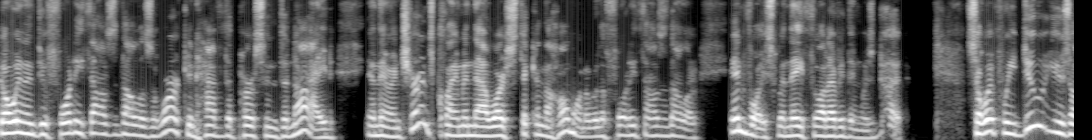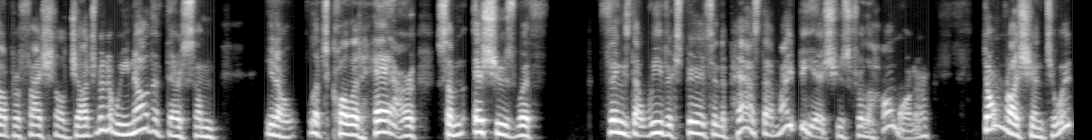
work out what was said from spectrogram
go in and do $40,000 of work and have the person denied in their insurance claim. And now we're sticking the homeowner with a $40,000 invoice when they thought everything was good. So if we do use our professional judgment and we know that there's some, you know, let's call it hair, some issues with things that we've experienced in the past that might be issues for the homeowner, don't rush into it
